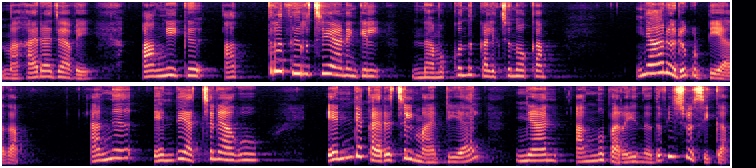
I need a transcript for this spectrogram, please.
മഹാരാജാവേ അങ്ങേക്ക് അത്ര തീർച്ചയാണെങ്കിൽ നമുക്കൊന്ന് കളിച്ചു നോക്കാം. ഞാനൊരു കുട്ടിയാകാം. അങ്ങ് എന്റെ അച്ഛനാകൂ. എന്റെ കരച്ചിൽ മാറ്റിയാൽ ഞാൻ അങ്ങ് പറയുന്നത് വിശ്വസിക്കാം.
